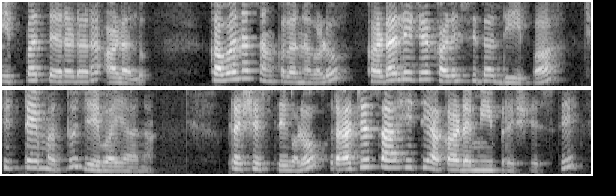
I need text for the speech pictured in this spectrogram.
ಇಪ್ಪತ್ತೆರಡರ ಅಳಲು. ಕವನ ಸಂಕಲನಗಳು, ಕಡಲಿಗೆ ಕಳಿಸಿದ ದೀಪ, ಚಿಟ್ಟೆ ಮತ್ತು ಜೀವಯಾನ. ಪ್ರಶಸ್ತಿಗಳು, ರಾಜ್ಯ ಸಾಹಿತ್ಯ ಅಕಾಡೆಮಿ ಪ್ರಶಸ್ತಿ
